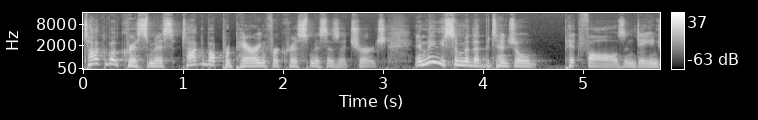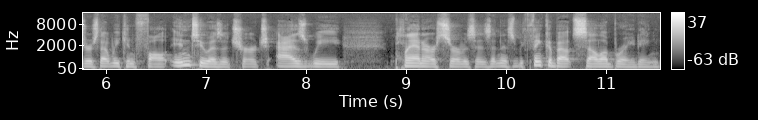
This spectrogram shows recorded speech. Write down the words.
talk about Christmas, talk about preparing for Christmas as a church, and maybe some of the potential pitfalls and dangers that we can fall into as a church as we plan our services and as we think about celebrating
